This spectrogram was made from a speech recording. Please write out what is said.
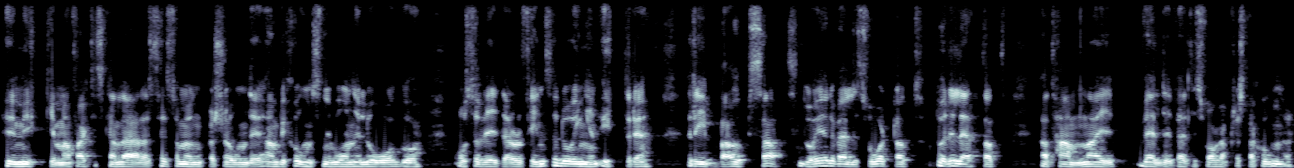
hur mycket man faktiskt kan lära sig som ung person. Det, ambitionsnivån är låg och, och så vidare. Och finns det då ingen yttre ribba uppsatt, då är det väldigt svårt att, då är det lätt att, att hamna i väldigt, väldigt svaga prestationer.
